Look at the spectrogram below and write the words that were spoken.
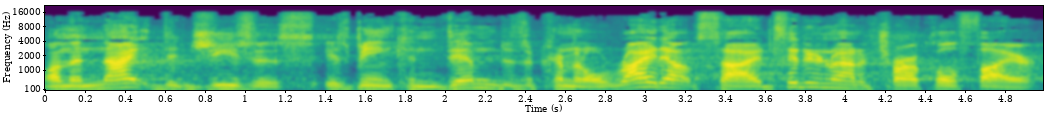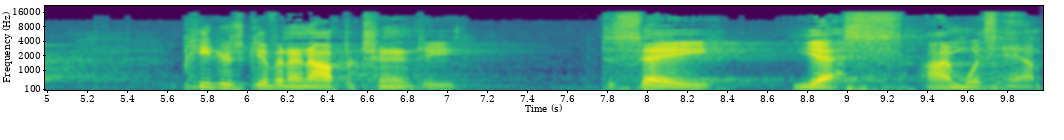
on the night that Jesus is being condemned as a criminal, right outside, sitting around a charcoal fire, Peter's given an opportunity to say, Yes, I'm with him.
